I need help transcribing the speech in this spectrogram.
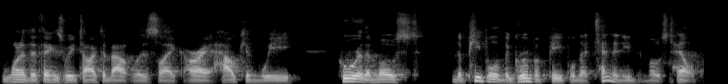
one of the things we talked about was like, all right, how can we who are the most the people, the group of people that tend to need the most help?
